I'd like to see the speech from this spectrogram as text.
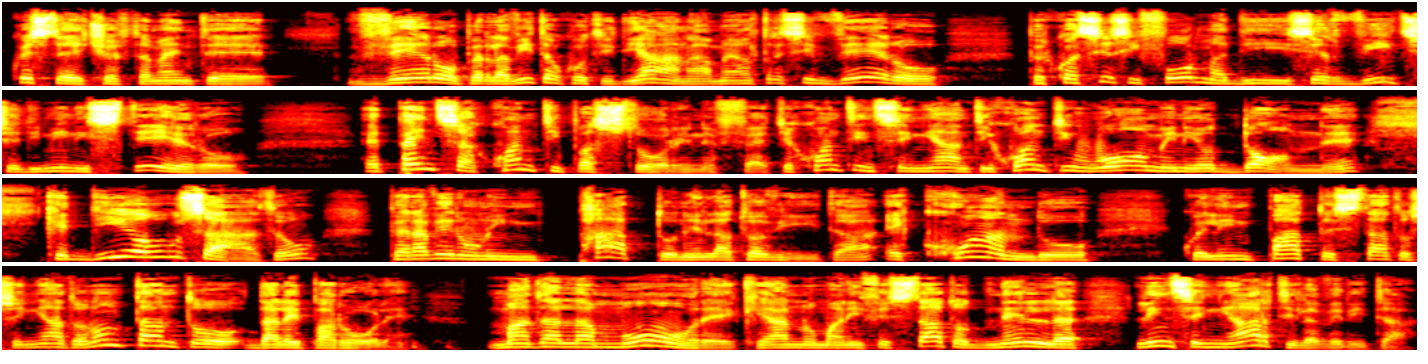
Questo è certamente vero per la vita quotidiana, ma è altresì vero per qualsiasi forma di servizio e di ministero e pensa a quanti pastori, in effetti, a quanti insegnanti, quanti uomini o donne che Dio ha usato per avere un impatto nella tua vita e quando quell'impatto è stato segnato non tanto dalle parole, ma dall'amore che hanno manifestato nell'insegnarti la verità.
